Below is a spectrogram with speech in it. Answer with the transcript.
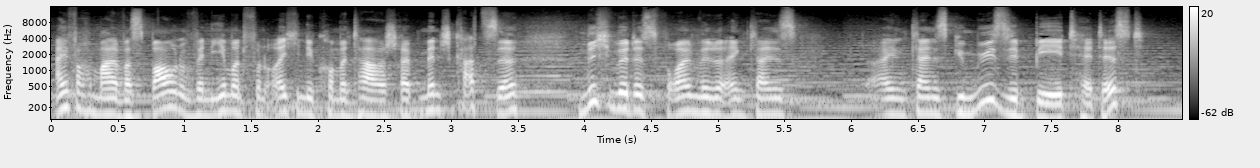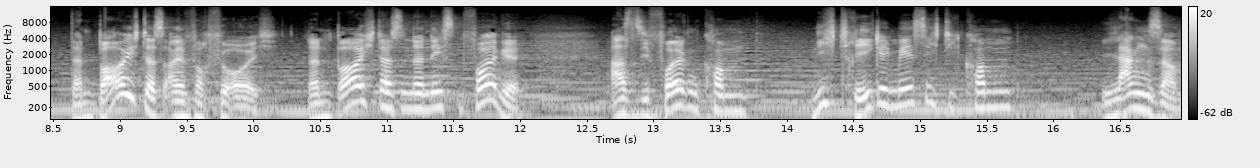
einfach mal was bauen. Und wenn jemand von euch in die Kommentare schreibt, Mensch Katze, mich würde es freuen, wenn du ein kleines, ein kleines Gemüsebeet hättest, dann baue ich das einfach für euch. Dann baue ich das in der nächsten Folge. Also die Folgen kommen nicht regelmäßig, die kommen langsam.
